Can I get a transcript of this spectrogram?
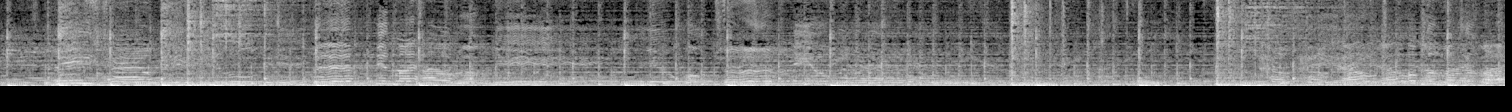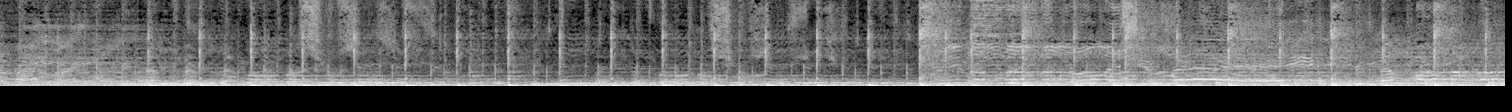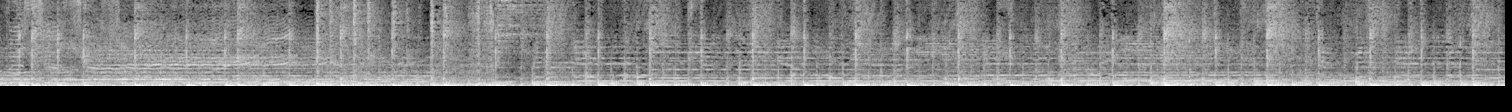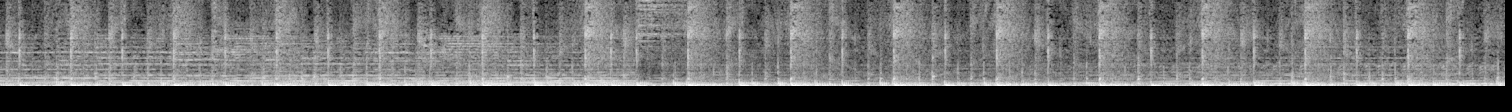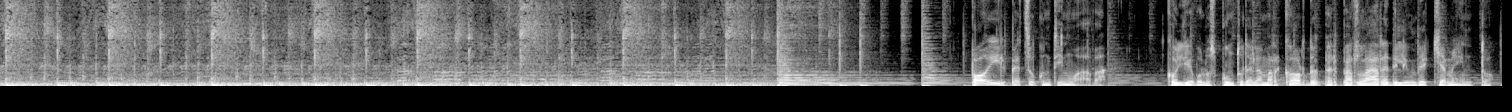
Poi il pezzo continuava. Coglievo lo spunto della Marcord per parlare dell'invecchiamento.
